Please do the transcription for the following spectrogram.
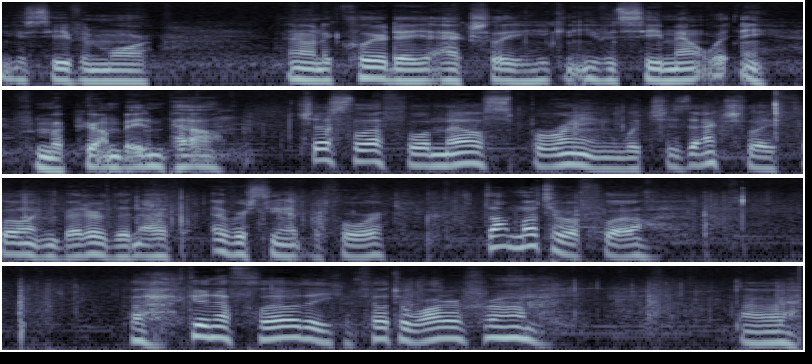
You can see even more. And on a clear day, actually, you can even see Mount Whitney from up here on Baden Powell. Just left Lamel Spring, which is actually flowing better than I've ever seen it before not much of a flow. Uh, good enough flow that you can filter water from. Uh,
